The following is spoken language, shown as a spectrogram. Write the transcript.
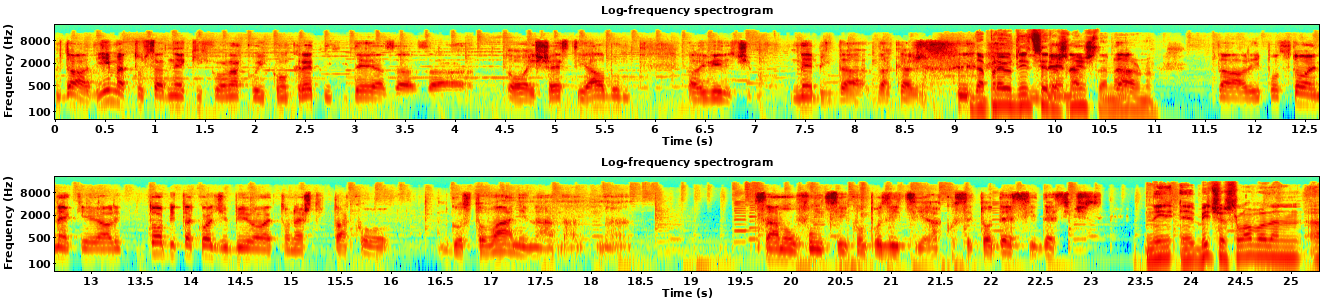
Da, ima tu sad nekih onako i konkretnih ideja za, za ovaj šesti album, ali vidit ćemo. Ne bih da, da kažem... Da prejudiciraš ništa, da. naravno. Da, da, ali postoje neke, ali to bi takođe bilo eto nešto tako gostovanje na, na, na samo u funkciji kompozicije. Ako se to desi, desit će se. Ni, e, Biće slobodan, a,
